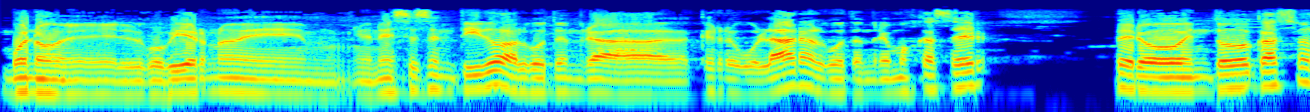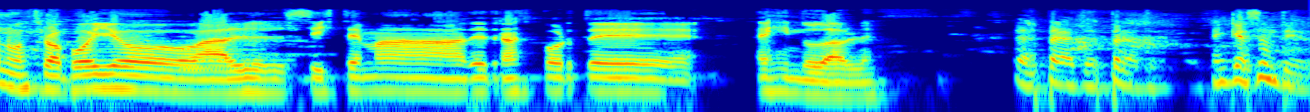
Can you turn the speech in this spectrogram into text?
Bueno, el gobierno en, en ese sentido algo tendrá que regular, algo tendremos que hacer, pero en todo caso nuestro apoyo al sistema de transporte es indudable. Espérate, espérate. ¿En qué sentido?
